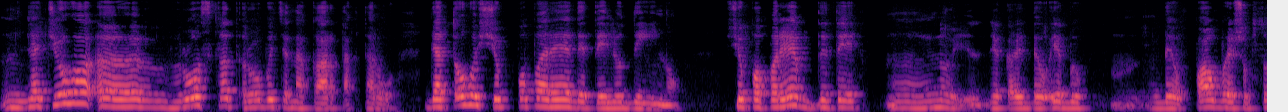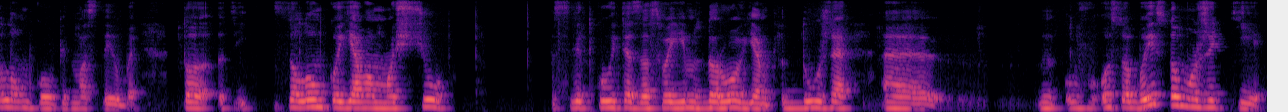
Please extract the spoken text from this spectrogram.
для чого е, розклад робиться на картах Таро? Для того, щоб попередити людину, щоб попередити, ну, якби де впав би, щоб соломку підмастив би, то соломкою я вам мощу, слідкуйте за своїм здоров'ям дуже е, в особистому житті,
